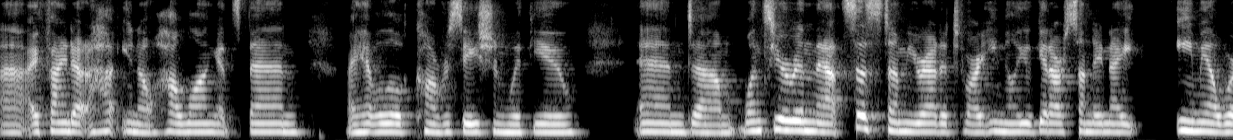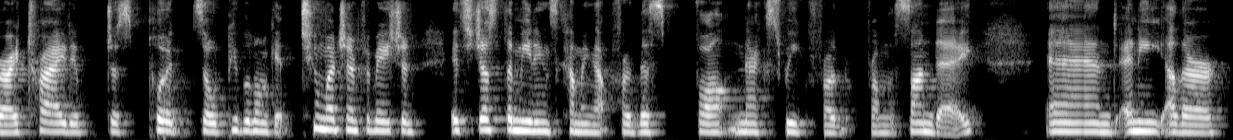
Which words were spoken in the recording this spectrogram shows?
Uh, I find out how, you know, how long it's been. I have a little conversation with you and um, once you're in that system, you're added to our email. You'll get our Sunday night email where I try to just put so people don't get too much information. It's just the meetings coming up for this fall next week for from the Sunday, and any other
